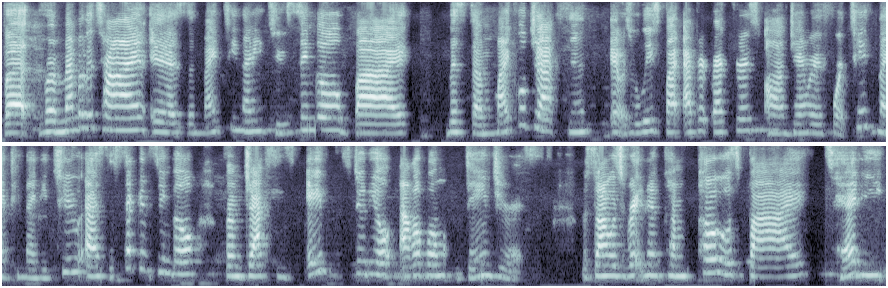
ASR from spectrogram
But Remember the Time is a 1992 single by Mr. Michael Jackson. It was released by Epic Records on January 14th, 1992, as the second single from Jackson's eighth studio album, Dangerous. The song was written and composed by Teddy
